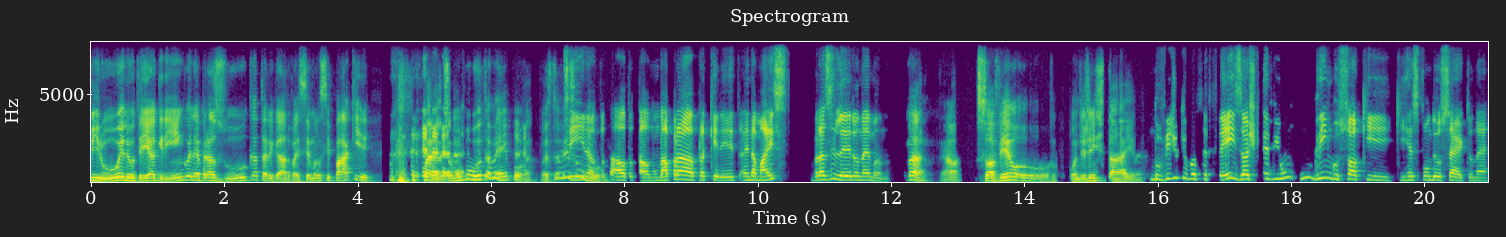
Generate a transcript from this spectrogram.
Peru, ele odeia gringo, ele é brazuca, tá ligado? Vai se emancipar aqui. Mas nós somos burro também, porra. Nós também Sim, não, burro. total, total. Não dá pra, pra querer, ainda mais brasileiro, né, mano? Mano, é só ver o, onde a gente tá aí, né? No vídeo que você fez, eu acho que teve um, um gringo só que, que respondeu certo, né?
